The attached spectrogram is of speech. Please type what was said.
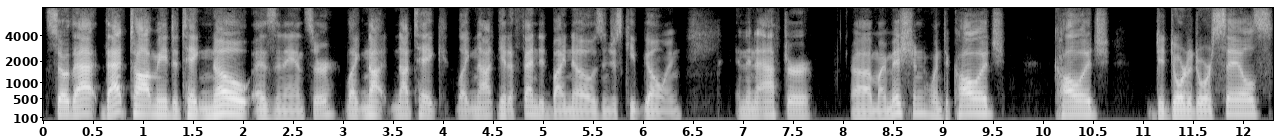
So that that taught me to take no as an answer, like not not take like not get offended by no's and just keep going. And then after uh, my mission, went to college, college, did door to door sales,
